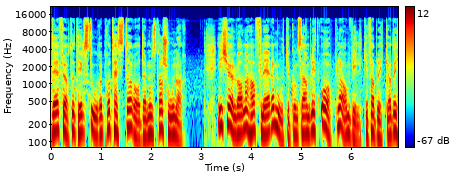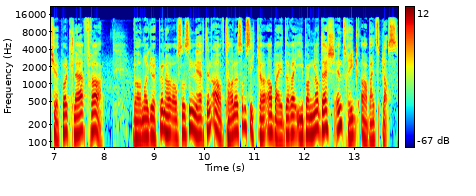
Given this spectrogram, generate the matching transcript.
Det førte til store protester og demonstrasjoner. I kjølvannet har flere motekonsern blitt åpne om hvilke fabrikker de kjøper klær fra. Warner-gruppen har også signert en avtale som sikrer arbeidere i Bangladesh en trygg arbeidsplass.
